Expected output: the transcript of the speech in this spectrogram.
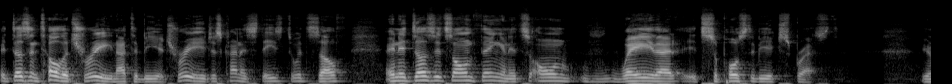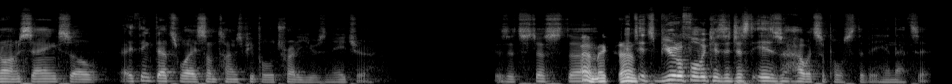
It doesn't tell the tree not to be a tree. It just kind of stays to itself, and it does its own thing in its own way that it's supposed to be expressed. You know what I'm saying? So I think that's why sometimes people try to use nature because it's just uh, Yeah, it makes it's- sense. It's, beautiful because it just is how it's supposed to be, and that's it.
